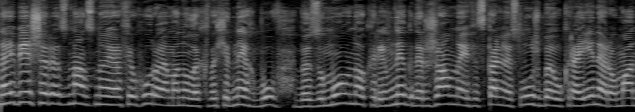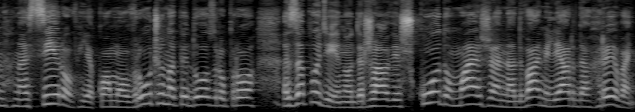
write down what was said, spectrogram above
Найбільш резонансною фігурою минулих вихідних був безумовно керівник Державної фіскальної служби України Роман Насіров, якому вручено підозру про заподійну державі шкоду майже на 2 мільярда гривень.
